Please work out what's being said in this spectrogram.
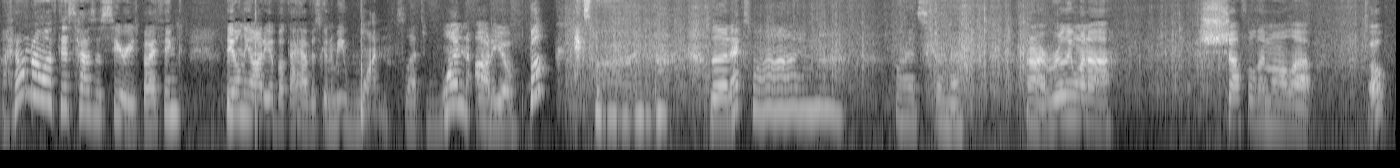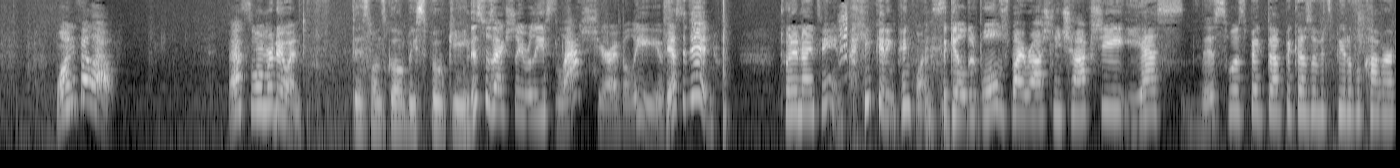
I don't know if this has a series, but I think the only audiobook I have is gonna be one. So that's one audiobook. Next one, the next one. Let's kinda, oh, I really wanna shuffle them all up. Oh, one fell out. That's the one we're doing. This one's gonna be spooky. This was actually released last year, I believe. Yes, it did. 2019. I keep getting pink ones. The Gilded Wolves by Roshani Chokshi. Yes, this was picked up because of its beautiful cover.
